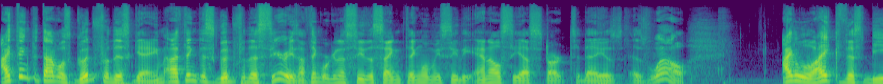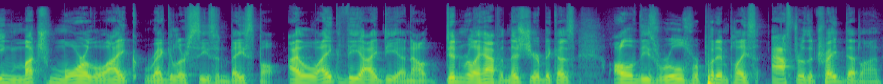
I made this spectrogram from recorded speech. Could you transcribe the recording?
I think that that was good for this game, and I think this is good for this series. I think we're going to see the same thing when we see the NLCS start today as as well. I like this being much more like regular season baseball. I like the idea. Now, it didn't really happen this year because all of these rules were put in place after the trade deadline,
